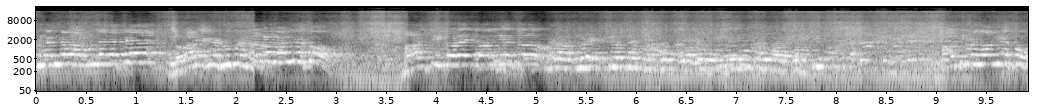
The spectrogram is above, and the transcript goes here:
সিলিন্ডার আগুন লেগেছে। এখানে ঢুকবে না। বালতি করে জল এসো বালতি করে জল জল।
